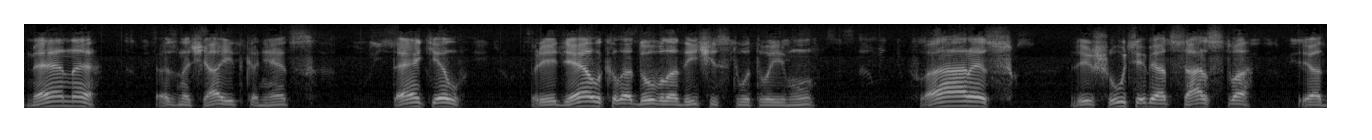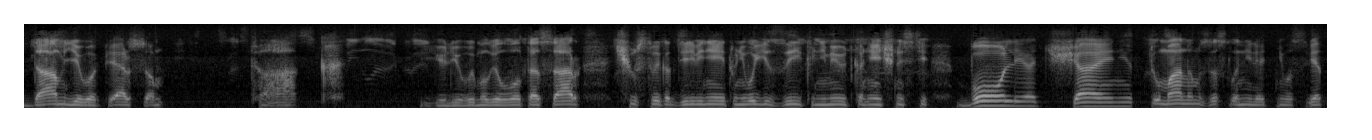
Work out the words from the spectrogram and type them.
«Мене» означает «конец». «Текел» — «предел кладу владычеству твоему». «Фарес» — «лишу тебя царства» и отдам его персам. Так, еле вымолвил Волтасар, чувствуя, как деревенеет у него язык и не имеют конечности. Боль и отчаяние туманом заслонили от него свет.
